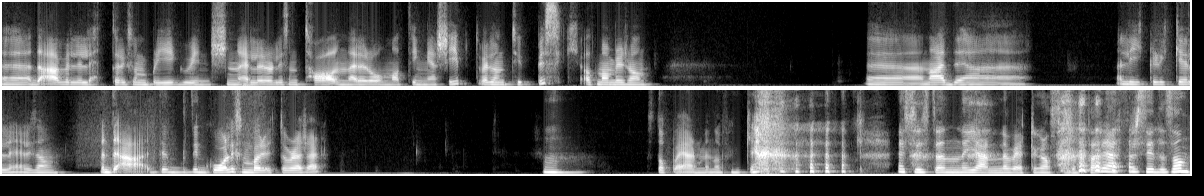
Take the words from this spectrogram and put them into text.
Det er veldig lett å liksom bli grinchen eller å liksom ta den der rollen med at ting er kjipt. Veldig sånn typisk at man blir sånn Nei, det Jeg liker det ikke, eller liksom Men det, er, det, det går liksom bare utover deg sjøl. Mm. Stoppa hjernen min å funke. jeg syns den hjernen leverte ganske godt der, jeg, for å si det sånn.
